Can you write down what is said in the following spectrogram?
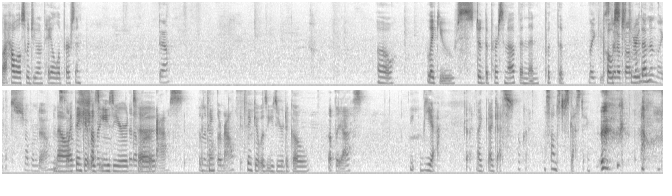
Well, how else would you impale a person? Down. Oh, like you stood the person up and then put the. Like you Post through them, and then like shove them down. No, I think it was easier it up their to- ass I and then think- out their mouth, I think it was easier to go. up the ass. y- Yeah, Okay. I, I guess. Okay. That sounds disgusting. It's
